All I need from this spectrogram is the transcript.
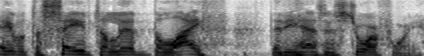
able to save to live the life that he has in store for you.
